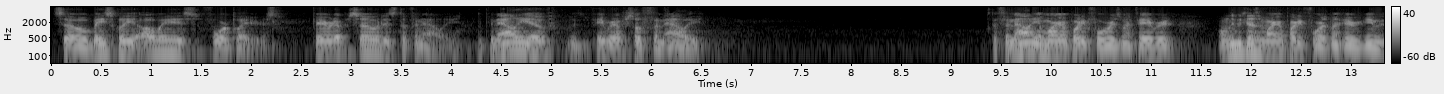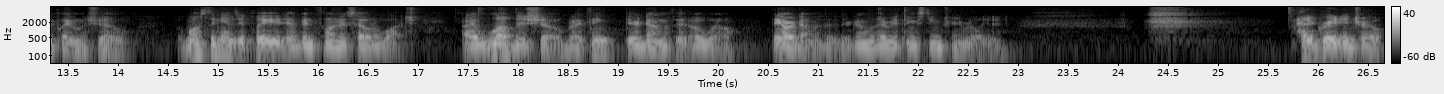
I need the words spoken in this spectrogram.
So basically, always four players. Favorite episode is the finale. The finale of favorite episode finale. The finale of Mario Party 4 is my favorite only because Mario Party 4 is my favorite game they played on the show. But most of the games they played have been fun as hell to watch. I love this show, but I think they're done with it. Oh well. They are done with it. They're done with everything Steam Train related. Had a great intro.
